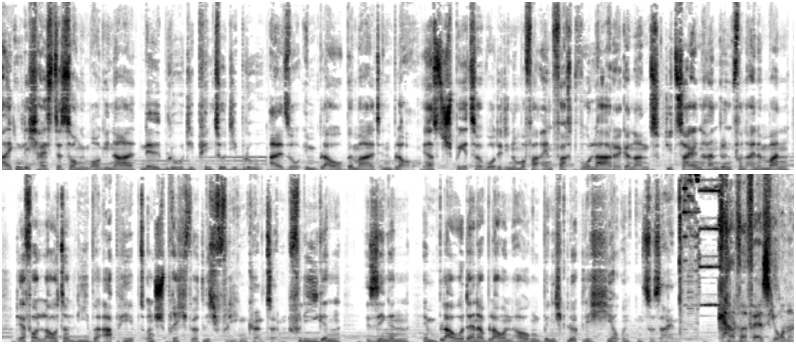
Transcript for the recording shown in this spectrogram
Eigentlich heißt der Song im Original Nel Blu di Pinto di Blu, also im Blau bemalt in Blau. Erst später wurde die Nummer vereinfacht Volare genannt. Die Zeilen handeln von einem Mann, der vor lauter Liebe abhebt und sprichwörtlich fliegen könnte. Fliegen, singen, im Blau deiner blauen Augen bin ich glücklich, hier unten zu sein. Coverversionen.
